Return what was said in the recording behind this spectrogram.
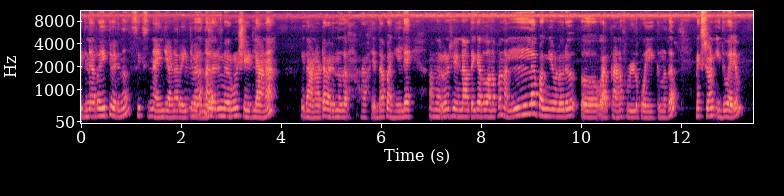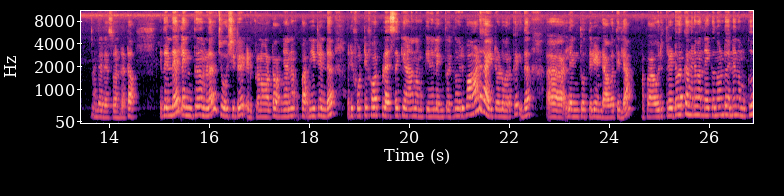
ഇതിന് റേറ്റ് വരുന്നത് സിക്സ് നയന്റി ആണ്. റേറ്റ് വരുന്നത് നല്ലൊരു മെറൂൺ ഷെയ്ഡിലാണ് ഇതാണ് കേട്ടോ വരുന്നത് എന്താ ഭംഗിയില്ലേ? മെറൂൺ ഷെയ്ഡിനകത്തേക്ക് അത് വന്നപ്പോൾ നല്ല ഭംഗിയുള്ളൊരു വർക്കാണ് ഫുള്ള് പോയിരിക്കുന്നത് നെക്സ്റ്റ് വൺ ഇത് വരും. നല്ല രസമുണ്ട് കേട്ടോ. ഇതിന്റെ ലെങ്ത് നമ്മൾ ചോദിച്ചിട്ട് എടുക്കണം കേട്ടോ. ഞാൻ പറഞ്ഞിട്ടുണ്ട് ഒരു ഫോർട്ടി ഫോർ പ്ലസ് ഒക്കെയാണ് നമുക്ക് ഇതിന് ലെങ്ത് വരുന്നത്. ഒരുപാട് ഹൈറ്റ് ഉള്ളവർക്ക് ഇത് ലെങ്ത് ഒത്തിരി ഉണ്ടാവത്തില്ല. അപ്പോൾ ആ ഒരു ത്രെഡ് വർക്ക് അങ്ങനെ വന്നേക്കുന്നതുകൊണ്ട് തന്നെ നമുക്ക്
